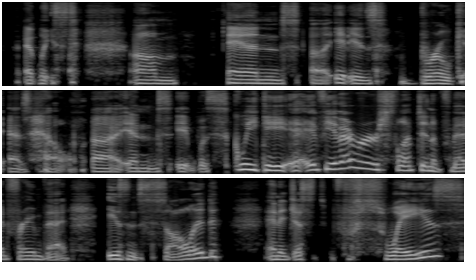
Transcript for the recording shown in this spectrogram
at least. Um, and uh, it is broke as hell. Uh, and it was squeaky. If you've ever slept in a bed frame that isn't solid and it just sways,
